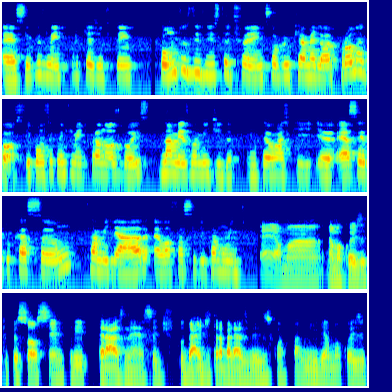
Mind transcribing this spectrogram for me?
É simplesmente porque a gente tem pontos de vista diferentes sobre o que é melhor pro negócio e consequentemente para nós dois na mesma medida. Então acho que é, essa educação familiar ela facilita muito. É, é uma, é uma coisa que o pessoal sempre traz, né? Essa dificuldade de trabalhar, às vezes, com a família. É uma coisa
